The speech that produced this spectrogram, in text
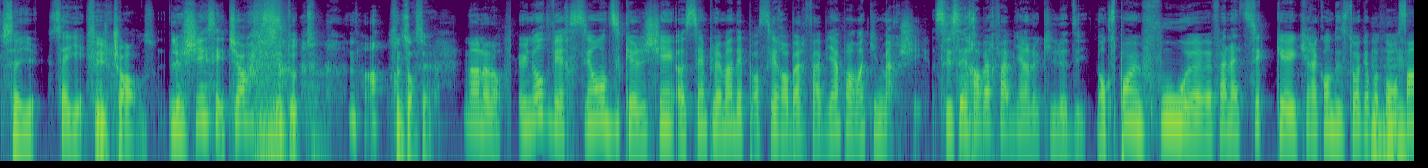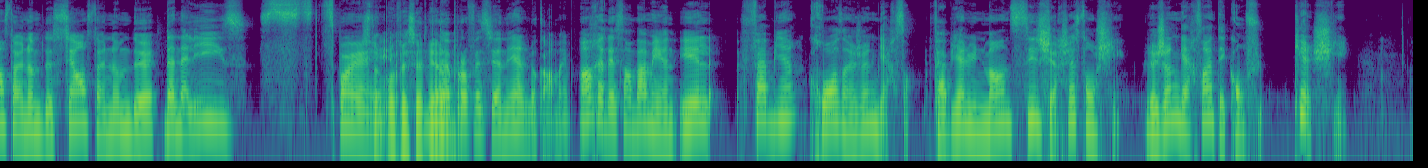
Ça y est. Ça y est. C'est Charles. Le chien, c'est Charles. C'est tout. non. C'est une sorcière. Non, non, non. Une autre version dit que le chien a simplement dépassé Robert Fabien pendant qu'il marchait. C'est c'est Robert Fabien là, qui l'a dit. Donc, c'est pas un fou euh, fanatique euh, qui raconte des histoires qui n'ont pas de bon Mhm. sens. C'est un homme de science, c'est un homme d'analyse. C'est pas un... C'est un C'est professionnel. un professionnel, là, quand même. En redescendant Mayon Hill, Fabien croise un jeune garçon. Fabien lui demande s'il cherchait son chien. Le jeune garçon était confus. Quel chien?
